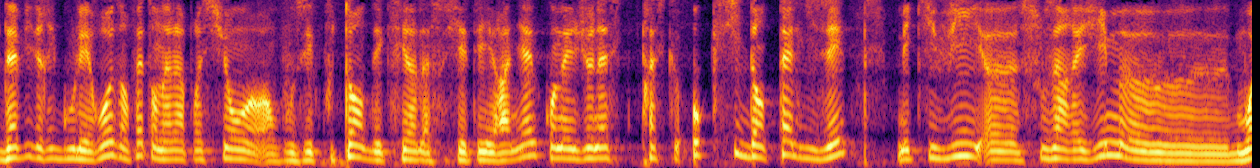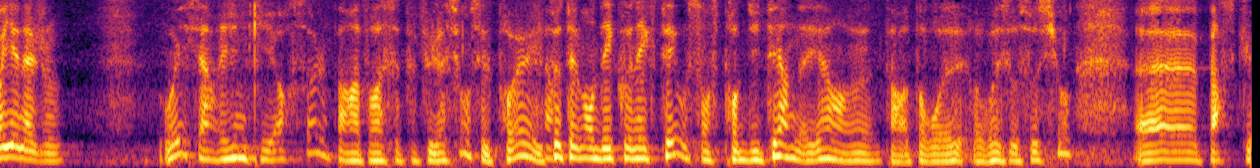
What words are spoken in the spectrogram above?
David Rigoulet-Rose, en fait, on a l'impression, en vous écoutant décrire la société iranienne, qu'on a une jeunesse presque occidentalisée, mais qui vit euh, sous un régime euh, moyenâgeux. Oui, c'est un régime qui est hors sol par rapport à sa population, c'est le problème. Il est totalement déconnecté, au sens propre du terme d'ailleurs, hein, par rapport aux, réseaux sociaux, euh, parce que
